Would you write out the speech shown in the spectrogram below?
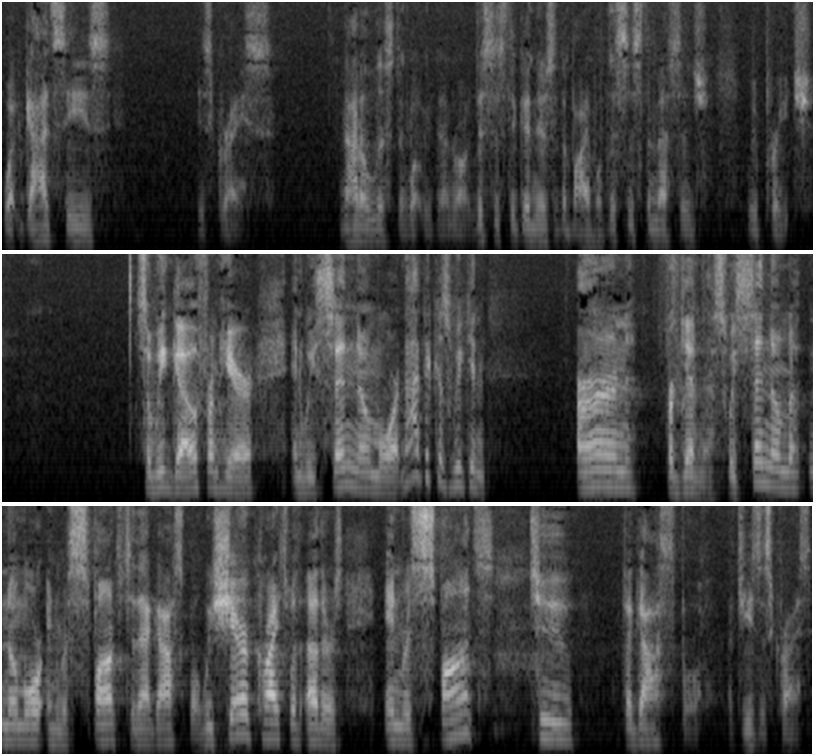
What God sees is grace, not a list of what we've done wrong. This is the good news of the Bible. This is the message we preach. So we go from here and we sin no more, not because we can earn forgiveness. We sin no, no more in response to that gospel. We share Christ with others in response to the gospel of Jesus Christ.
